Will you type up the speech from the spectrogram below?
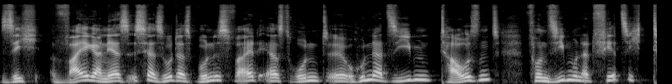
sich weigern. Ja, es ist ja so, dass bundesweit erst rund äh, 107.000 von 740.000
